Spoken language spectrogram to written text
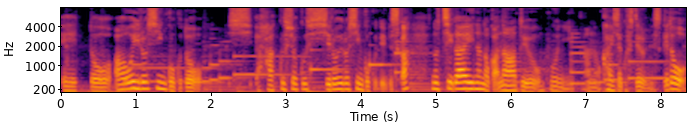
えっ、と、青色申告と白色白色申告でいいですか？の違いなのかなというふうにあの解釈してるんですけど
